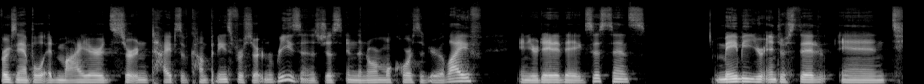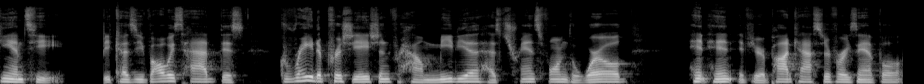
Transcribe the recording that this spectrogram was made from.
for example, admired certain types of companies for certain reasons, just in the normal course of your life, in your day to day existence maybe you're interested in TMT because you've always had this great appreciation for how media has transformed the world. Hint, hint, if you're a podcaster, for example.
